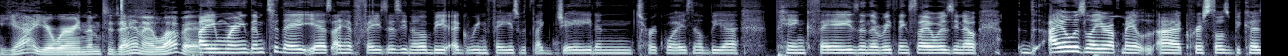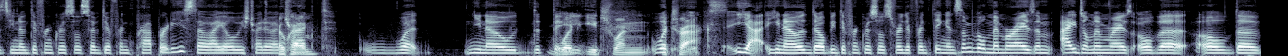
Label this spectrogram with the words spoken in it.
Yeah, you're wearing them today, and I love it. I am wearing them today. Yes, I have phases. You know, there'll be a green phase with like jade and turquoise. And there'll be a pink phase and everything. So I always, you know, I always layer up my uh, crystals because you know different crystals have different properties. So I always try to attract what you know the, the what each one what- attracts. yeah you know there'll be different crystals for a different thing and some people memorize them i don't memorize all the all the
